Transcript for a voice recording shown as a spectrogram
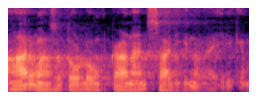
ആറ് മാസത്തോളവും കാണാൻ സാധിക്കുന്നതായിരിക്കും.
